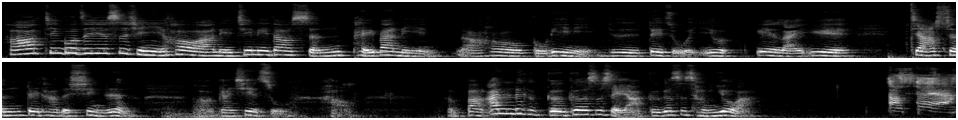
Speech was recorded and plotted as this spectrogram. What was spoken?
好，经过这些事情以后啊，你经历到神陪伴你，然后鼓励你，就是对主又越来越加深对他的信任啊！感谢主，好，很棒。啊，那个哥哥是谁呀？哥哥是程佑啊。哦，对啊。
